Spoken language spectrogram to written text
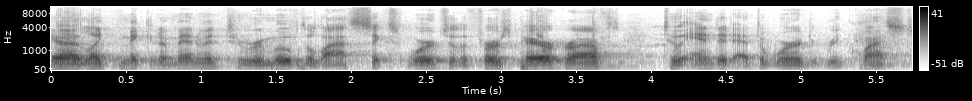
Yeah, I'd like to make an amendment to remove the last six words of the first paragraph to end it at the word request.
